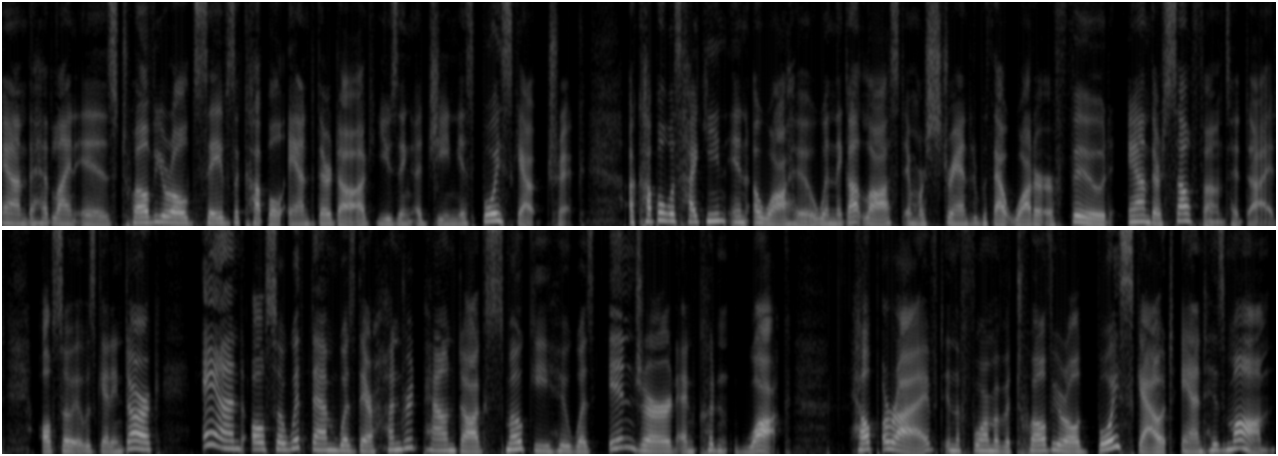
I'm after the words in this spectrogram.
and the headline is 12 year old saves a couple and their dog using a genius Boy Scout trick. A couple was hiking in Oahu when they got lost and were stranded without water or food, and their cell phones had died. Also, it was getting dark, and also with them was their 100 pound dog Smokey, who was injured and couldn't walk. Help arrived in the form of a 12 year old Boy Scout and his mom.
